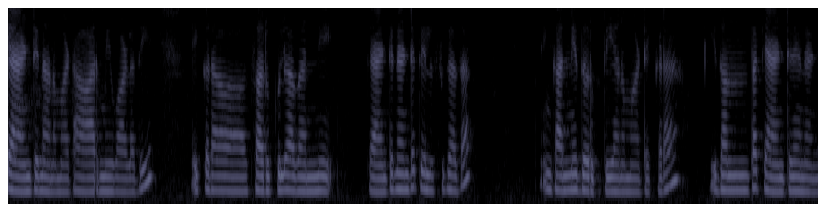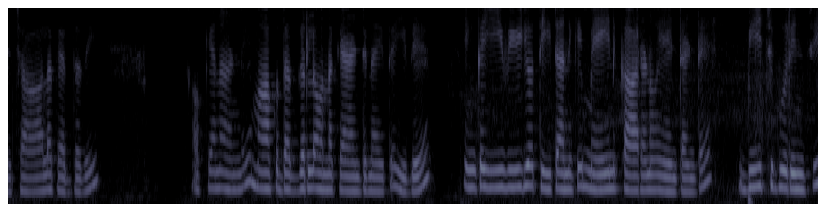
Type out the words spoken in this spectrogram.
క్యాంటీన్ అనమాట ఆర్మీ వాళ్ళది. ఇక్కడ సరుకులు అవన్నీ క్యాంటీన్ అంటే తెలుసు కదా ఇంకా అన్నీ దొరుకుతాయి అన్నమాట ఇక్కడ. ఇదంతా క్యాంటీనేనండి చాలా పెద్దది. ఓకేనా అండి? మాకు దగ్గరలో ఉన్న క్యాంటీన్ అయితే ఇదే. ఇంకా ఈ వీడియో తీయటానికి మెయిన్ కారణం ఏంటంటే బీచ్ గురించి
